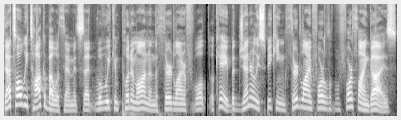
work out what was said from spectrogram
that's all we talk about with him. It's that well we can put him on on the third line. Of, well, okay, but generally speaking, third line, fourth, fourth line guys,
